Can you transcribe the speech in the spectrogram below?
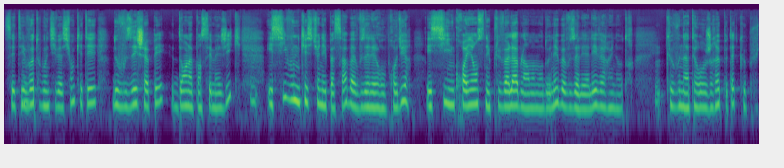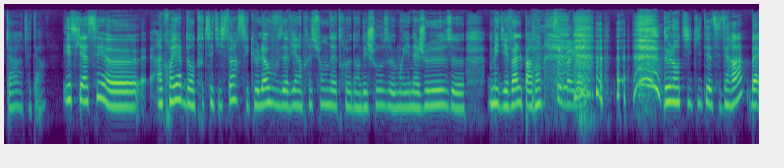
C'était mm. votre motivation qui était de vous échapper dans la pensée magique. Mm. Et si vous ne questionnez pas ça, bah, vous allez le reproduire. Et si une croyance n'est plus valable à un moment donné, bah, vous allez aller vers une autre que vous n'interrogerez peut-être que plus tard, etc. Et ce qui est assez euh, incroyable dans toute cette histoire, c'est que là où vous aviez l'impression d'être dans des choses moyenâgeuses, euh, médiévales, pardon, de l'Antiquité, etc., bah,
